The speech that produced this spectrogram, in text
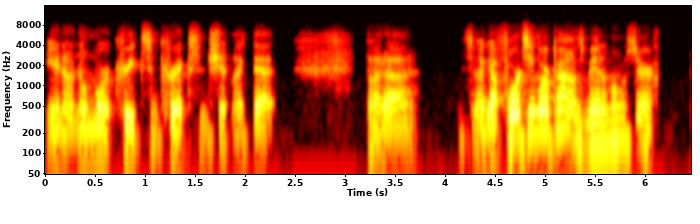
You know, no more creaks and cricks and shit like that. But uh, so I got 14 more pounds, man. I'm almost there.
